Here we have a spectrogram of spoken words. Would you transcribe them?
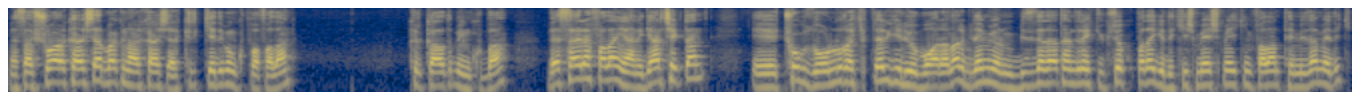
mesela şu arkadaşlar bakın arkadaşlar 47 bin kupa falan. 46 bin kupa vesaire falan yani gerçekten e, çok zorlu rakipler geliyor bu aralar bilemiyorum. Biz de zaten direkt yüksek kupada girdik. Hiç matchmaking falan temizlemedik.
